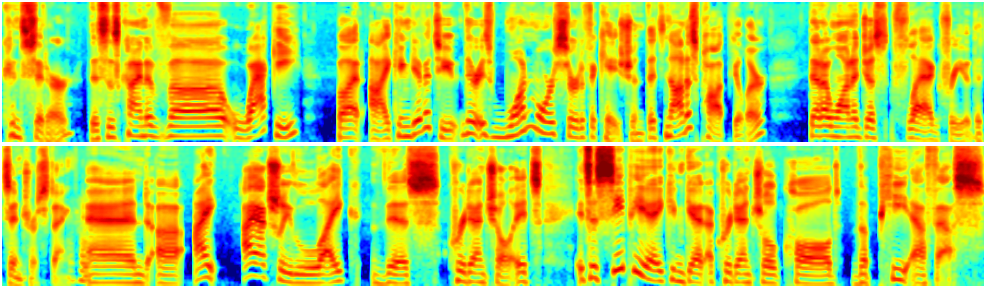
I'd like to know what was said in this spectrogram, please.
consider this is kind of uh, wacky but i can give it to you there is one more certification that's not as popular that i want to just flag for you that's interesting and uh, i I actually like this credential. It's it's a CPA can get a credential called the PFS.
